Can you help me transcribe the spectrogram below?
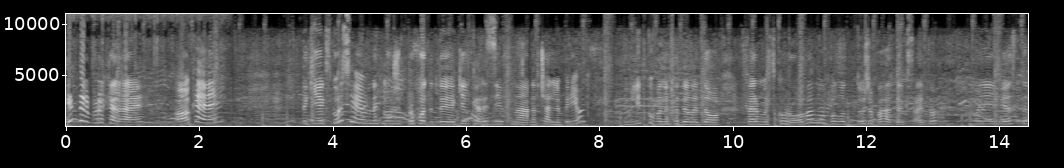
Кіндербургерай. Окей. Такі екскурсії в них можуть проходити кілька разів на навчальний період. І влітку вони ходили до ферми з коровами. Було дуже багато ексайту моєї вести.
